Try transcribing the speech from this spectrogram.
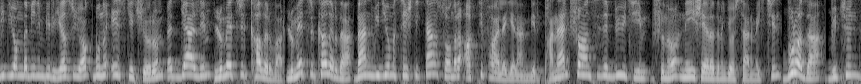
videomda benim bir yazı yok. Bunu es geçiyorum ve geldim Lumetric Color var. Lumetric Color'da ben videomu seçtikten sonra aktif hale gelen bir panel. Şu an size büyüteyim şunu ne işe yaradığını göstermek için. Burada bütün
